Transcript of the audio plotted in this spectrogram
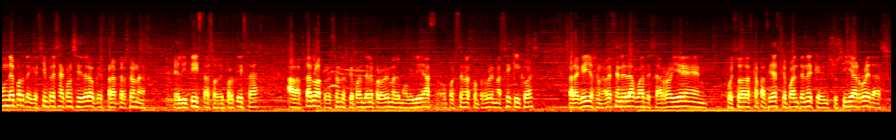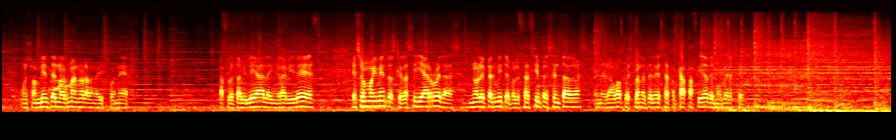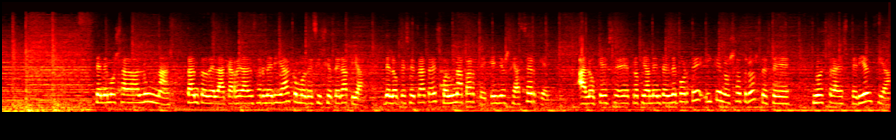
un deporte que siempre se ha considerado que es para personas elitistas o deportistas, adaptarlo a personas que pueden tener problemas de movilidad o personas con problemas psíquicos, para que ellos una vez en el agua desarrollen pues, todas las capacidades que puedan tener que en su silla de ruedas o en su ambiente normal no la van a disponer. La flotabilidad, la ingravidez, esos movimientos que la silla de ruedas no le permite por estar siempre sentados en el agua, pues van a tener esa capacidad de moverse. Tenemos alumnas tanto de la carrera de enfermería como de fisioterapia. De lo que se trata es, por una parte, que ellos se acerquen a lo que es eh, propiamente el deporte y que nosotros, desde nuestra experiencia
